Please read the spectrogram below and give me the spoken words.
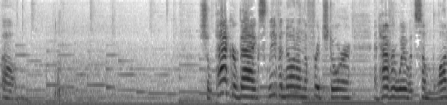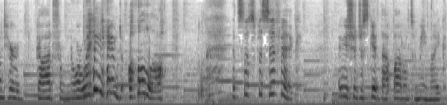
Um. She'll pack her bags, leave a note on the fridge door, and have her way with some blonde haired god from Norway named Olaf. It's so specific. Maybe you should just give that bottle to me, Mike.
